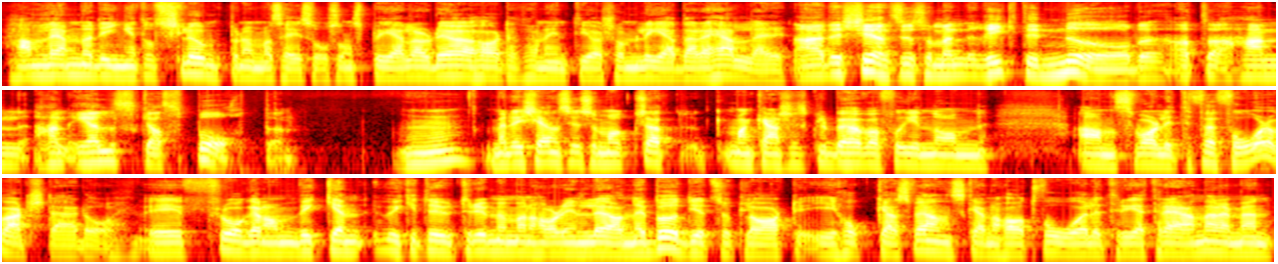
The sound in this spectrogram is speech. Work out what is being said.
han lämnade inget åt slumpen om man säger så som spelare. Och det har jag hört att han inte gör som ledare heller. Nej, det känns ju som en riktig nörd. Att han, han älskar sporten. Mm. Men det känns ju som också att man kanske skulle behöva få in någon ansvar lite för forwards där då. Det är frågan om vilken, vilket utrymme man har i en lönebudget såklart i Hockeyallsvenskan och ha två eller tre tränare. Men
